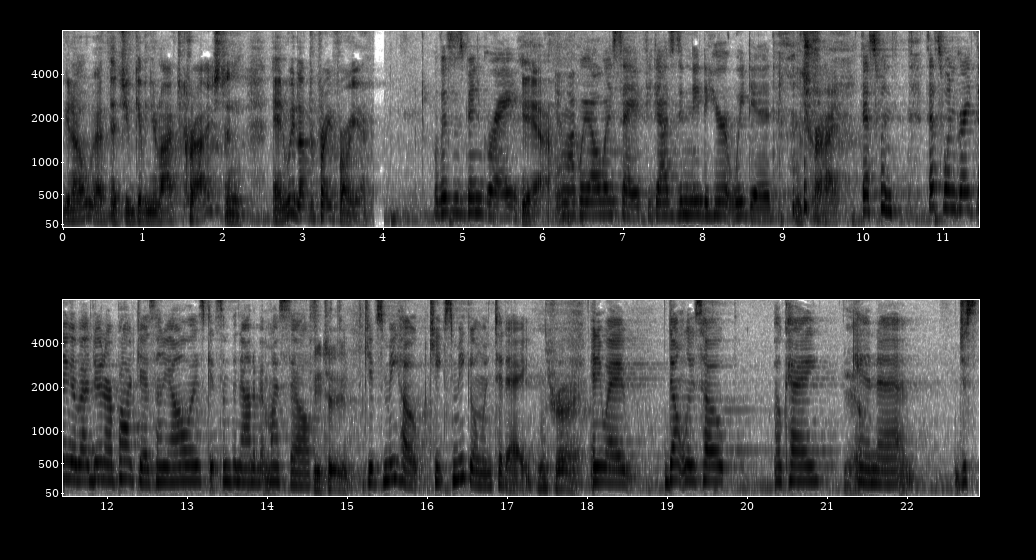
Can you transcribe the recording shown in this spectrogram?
You know uh, that you've given your life to Christ, and and we'd love to pray for you. Well, this has been great. Yeah. And like we always say, if you guys didn't need to hear it, we did. That's right. That's one. That's one great thing about doing our podcast, honey. I always get something out of it myself. Me too. Gives me hope. Keeps me going today. That's right. Anyway, don't lose hope. Okay. Yeah. And uh, just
